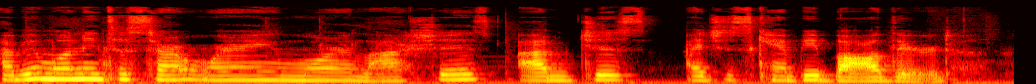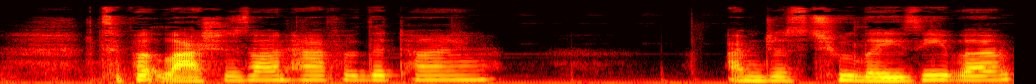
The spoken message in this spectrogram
I've been wanting to start wearing more lashes. I'm just I just can't be bothered to put lashes on half of the time. I'm just too lazy but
